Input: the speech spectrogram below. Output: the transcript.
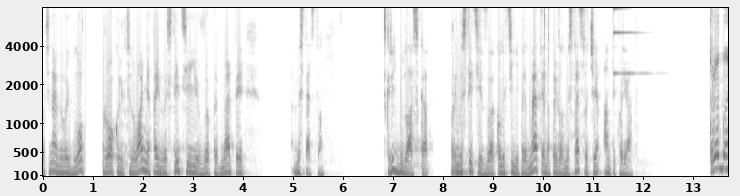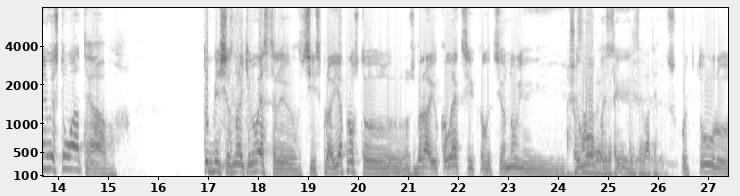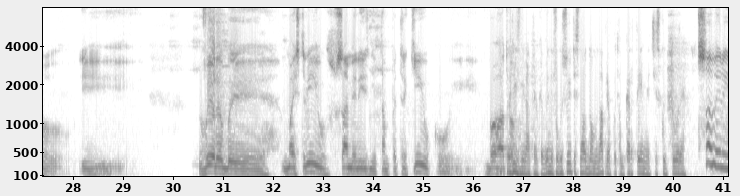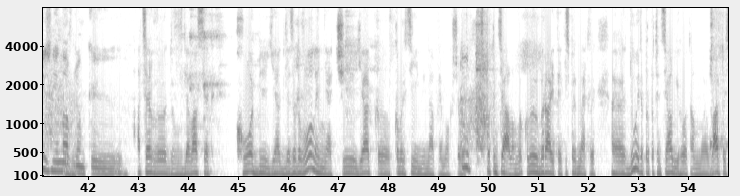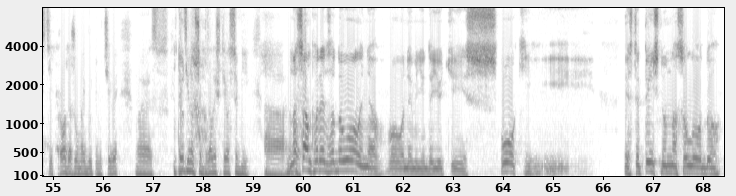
Починаємо новий блок про колекціонування та інвестиції в предмети мистецтва. Скажіть, будь ласка, про інвестиції в колекційні предмети, наприклад, мистецтво чи антикваріат. Треба інвестувати, а тут більше знають інвестори в цій справі. Я просто збираю колекції, колекціоную і А що саме ви живопис, і колекціонувати? скульптуру і вироби майстрів, самі різні там Петриківку і багато. Тобто різні напрямки. Ви не фокусуєтесь на одному напрямку, там картини чи скульптури. Самі різні напрямки. А це в- для вас як хобі, як для задоволення, чи як е, комерційний напрямок? Що ви з потенціалом? Ви- Коли ви обираєте якийсь предмет, ви е, думаєте про потенціал його там е, вартості, продажу в майбутньому, чи ви е, з прицілом, щоб залишити його собі? А, ну, Насамперед задоволення, бо вони мені дають і спокій, і естетичну насолоду.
